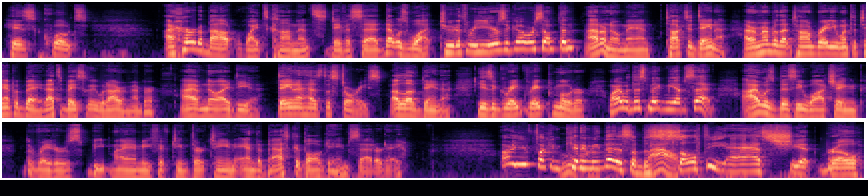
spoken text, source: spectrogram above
His quotes. I heard about White's comments, Davis said. That was what, two to three years ago or something? I don't know, man. Talk to Dana. I remember that Tom Brady went to Tampa Bay. That's basically what I remember. I have no idea. Dana has the stories. I love Dana. He's a great, great promoter. Why would this make me upset? I was busy watching the Raiders beat Miami 15 13 and the basketball game Saturday. Are you fucking Ooh. kidding me? That is some wow. salty ass shit, bro.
